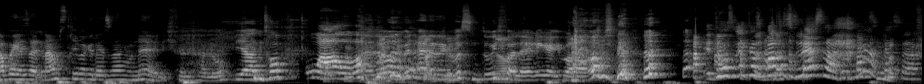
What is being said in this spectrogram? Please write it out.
aber ihr seid Namensträger der Salmonellen. Ich finde, hallo. Ja, top. Wow. Hallo, mit einer der größten Durchfallerreger überhaupt. Du hast recht, das macht es besser. Das macht es besser.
